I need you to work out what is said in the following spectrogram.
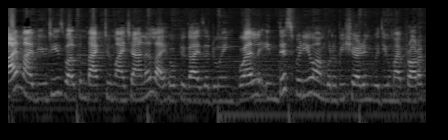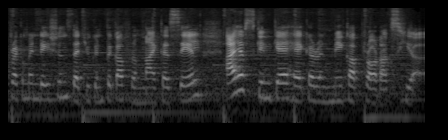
Hi, my beauties. Welcome back to my channel. I hope you guys are doing well. In this video, I'm going to be sharing with you my product recommendations that you can pick up from Nykaa's sale. I have skincare, hair care, and makeup products here.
